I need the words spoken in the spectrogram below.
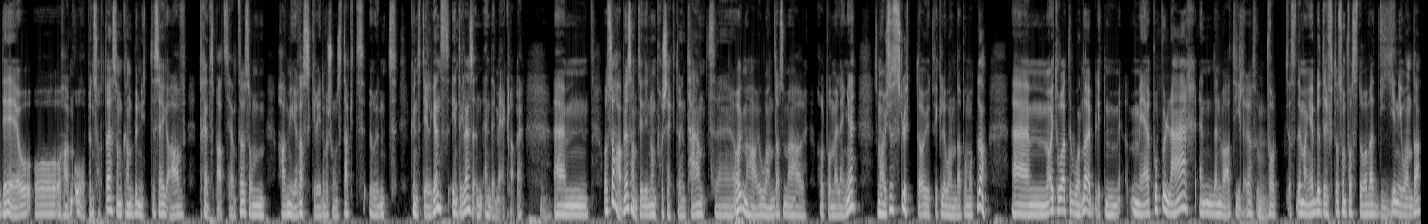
det er jo å, å, ha en åpen software som kan benytte seg av tredjepartstjenester som har mye raskere innovasjonstakt rundt kunstig intelligens enn en det vi klarer. Mm. Um, og så har vi jo samtidig noen prosjekter internt òg. Uh, vi har jo Wanda som vi har holdt på med lenge. Så vi har jo ikke slutta å utvikle Wanda på en måte. da. Um, og jeg tror at Wanda er blitt mer populær enn den var tidligere. Altså, mm. folk, altså, det er mange bedrifter som forstår verdien i Wanda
